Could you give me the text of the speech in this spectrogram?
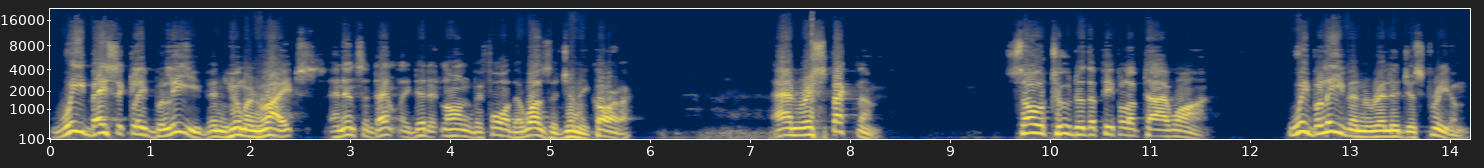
We basically believe in human rights, and incidentally did it long before there was a Jimmy Carter, and respect them. So too do the people of Taiwan. We believe in religious freedom,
